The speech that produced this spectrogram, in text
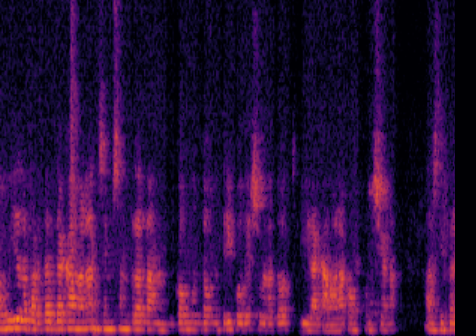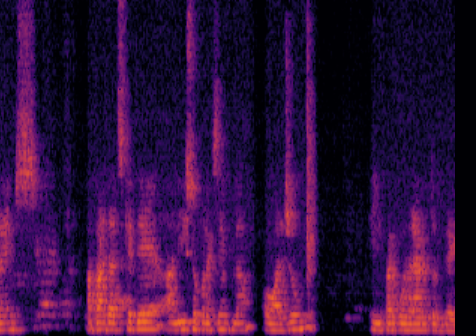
Avui a l'apartat de càmera ens hem centrat en com muntar un trípode, sobretot, i la càmera, com funciona. Els diferents apartats que té l'ISO, per exemple, o el zoom, i per quadrar-ho tot bé.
